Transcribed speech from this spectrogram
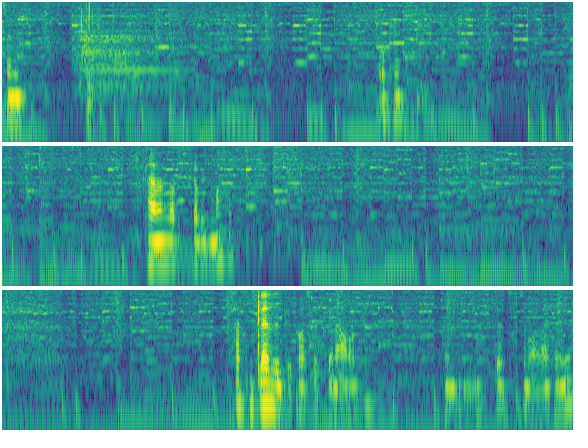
Passiert, wenn ich... Okay. Keine Ahnung, was das gerade gemacht hat. Das hat uns Level gekostet, genau. Dann mach ich das trotzdem mal weiter hier.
